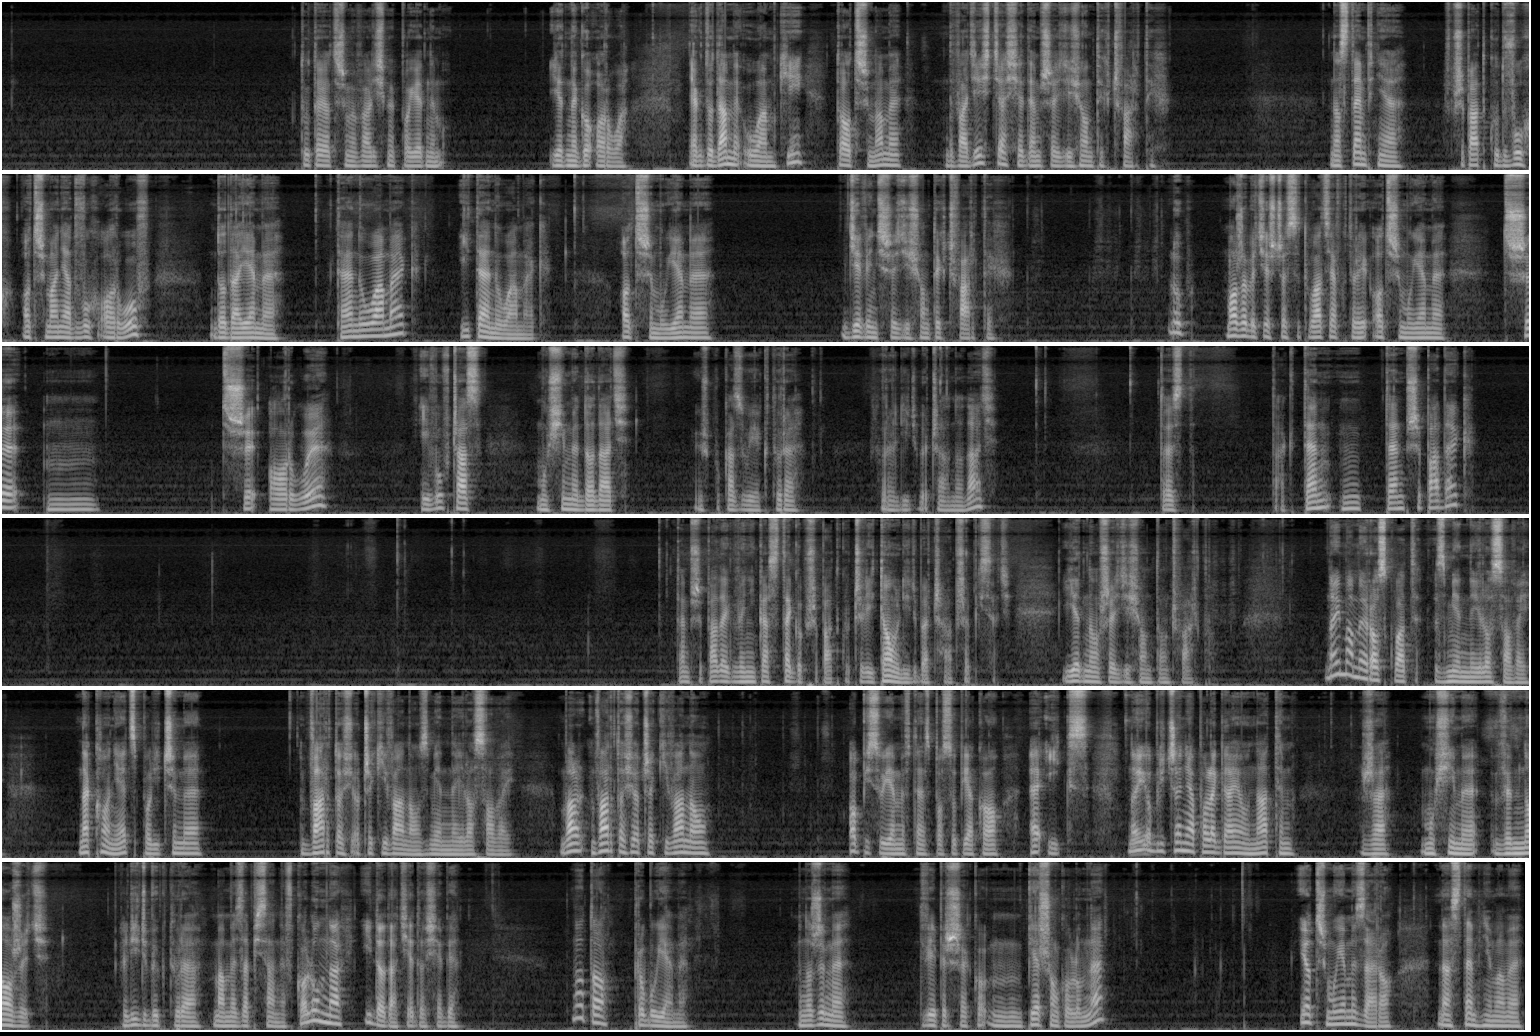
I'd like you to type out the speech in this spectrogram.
Tutaj otrzymywaliśmy po jednym jednego orła. Jak dodamy ułamki, to otrzymamy 27,64. Następnie w przypadku dwóch, otrzymania dwóch orłów dodajemy ten ułamek i ten ułamek. Otrzymujemy 9,64. Lub może być jeszcze sytuacja, w której otrzymujemy 3, mm, 3 orły i wówczas musimy dodać, już pokazuję, które, które liczby trzeba dodać. To jest tak, ten, mm, ten przypadek. Ten przypadek wynika z tego przypadku, czyli tą liczbę trzeba przepisać. 1,64. No i mamy rozkład zmiennej losowej. Na koniec policzymy wartość oczekiwaną zmiennej losowej. Wa- wartość oczekiwaną opisujemy w ten sposób jako EX. No i obliczenia polegają na tym, że musimy wymnożyć liczby, które mamy zapisane w kolumnach i dodać je do siebie. No to próbujemy. Mnożymy dwie pierwsze, mm, pierwszą kolumnę i otrzymujemy 0. Następnie mamy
